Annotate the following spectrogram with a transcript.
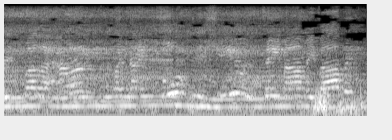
His brother Aaron. They came fourth this year with Team Army Barbie.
